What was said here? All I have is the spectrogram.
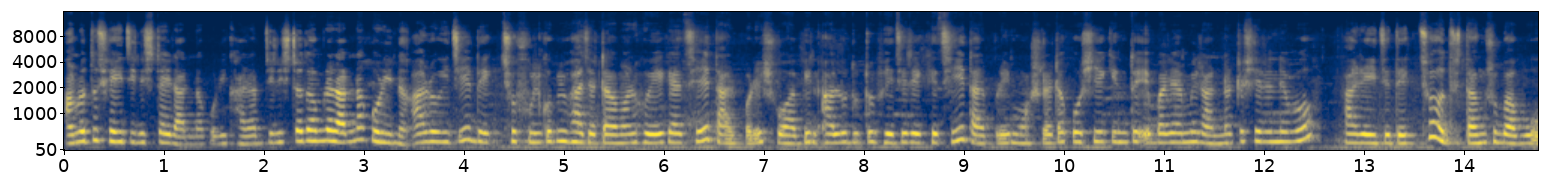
আমরা তো সেই জিনিসটাই রান্না করি। খারাপ জিনিসটা তো আমরা রান্না করি না। আর ওই যে, দেখছ, ফুলকপি ভাজাটা আমার হয়ে গেছে। তারপরে সোয়াবিন আলু দুটো ভেজে রেখেছি। তারপরে মশলাটা কষিয়ে কিন্তু এবারে আমি রান্নাটা সেরে নেব। আর এই যে দেখছ, ধৃতাংশু বাবু, ও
